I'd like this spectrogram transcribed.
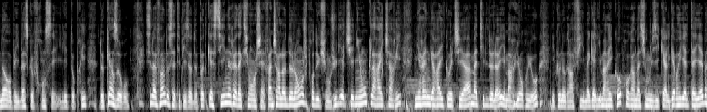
nord au Pays Basque français. Il est au prix de 15 euros. C'est la fin de cet épisode de podcasting. Rédaction en chef Anne-Charlotte Delange, production Juliette Chénion, Clara Echari, Myrène Garay-Coetchea, Mathilde Deleuil et Marion Ruot, iconographie Magali Marico, programmation musicale Gabriel Taïeb,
